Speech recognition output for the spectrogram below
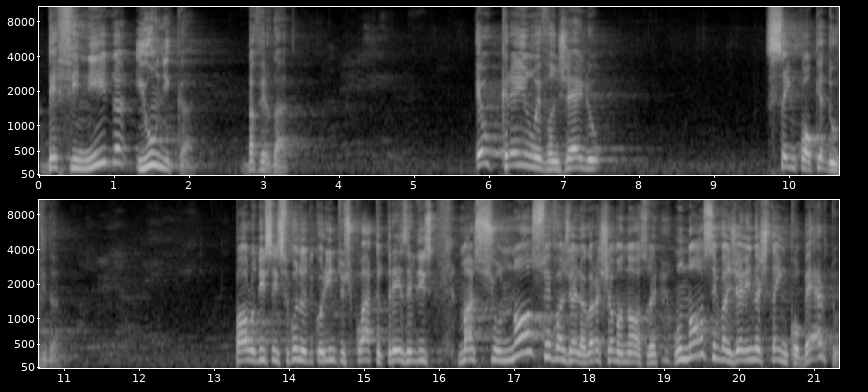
definida e única da verdade. Eu creio no Evangelho sem qualquer dúvida. Paulo disse em 2 Coríntios 4, 13, ele diz: Mas se o nosso evangelho, agora chama nosso, né? o nosso evangelho ainda está encoberto,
